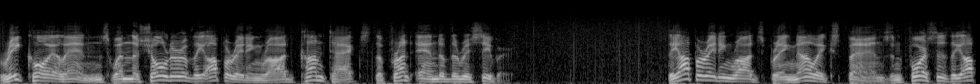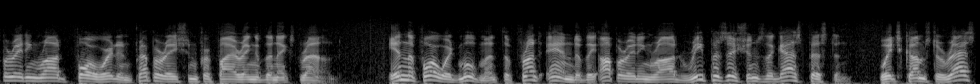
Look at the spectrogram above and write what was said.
Recoil ends when the shoulder of the operating rod contacts the front end of the receiver. The operating rod spring now expands and forces the operating rod forward in preparation for firing of the next round. In the forward movement, the front end of the operating rod repositions the gas piston, which comes to rest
